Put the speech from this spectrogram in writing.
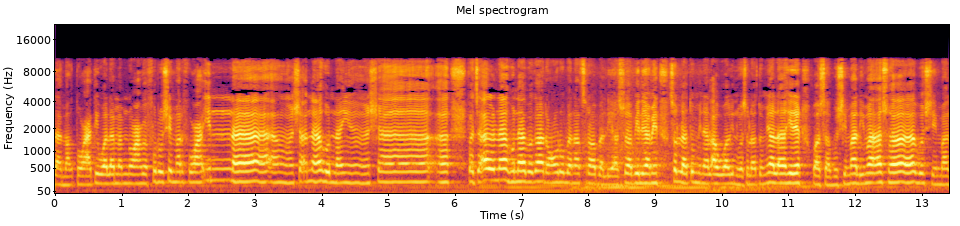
لا مقطوعة ولا ممنوعة وفرش مرفوعة إنا أنشأناهن إن شاء فجعلناه بقى عربا أترابا لأصحاب اليمين سلة من الأولين وسلة من الآخرين. وأصحاب الشمال ما أصحاب الشمال.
